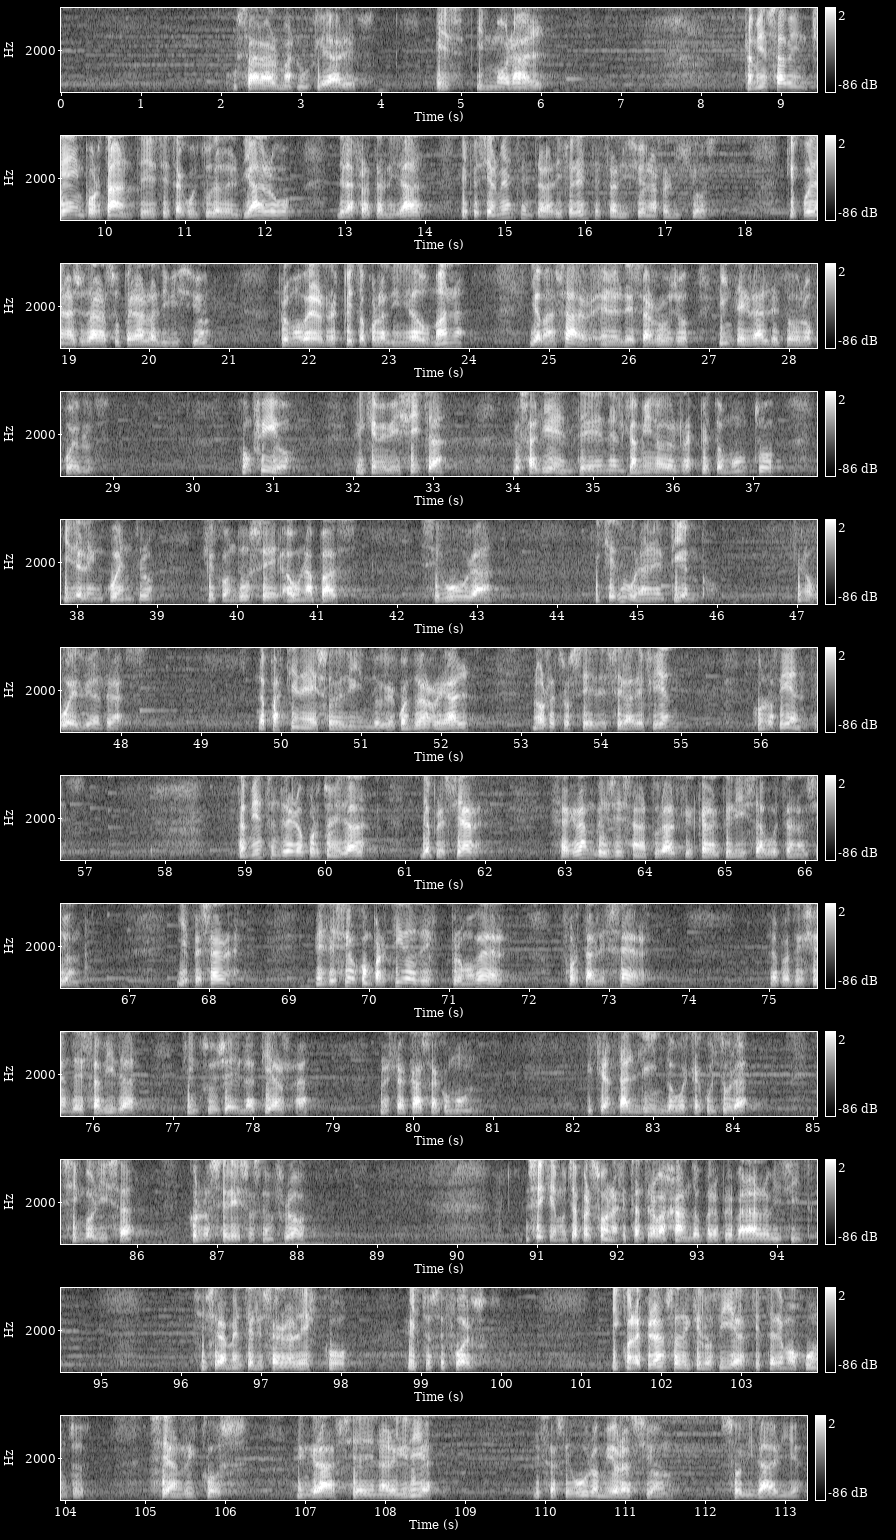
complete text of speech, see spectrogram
Usar armas nucleares es inmoral. También saben qué importante es esta cultura del diálogo, de la fraternidad, especialmente entre las diferentes tradiciones religiosas, que pueden ayudar a superar la división, promover el respeto por la dignidad humana y avanzar en el desarrollo integral de todos los pueblos. Confío en que mi visita los aliente en el camino del respeto mutuo y del encuentro que conduce a una paz segura y que dura en el tiempo, que no vuelve atrás. La paz tiene eso de lindo, que cuando es real no retrocede, se la defiende con los dientes. También tendré la oportunidad de apreciar esa gran belleza natural que caracteriza a vuestra nación y expresar el deseo compartido de promover, fortalecer la protección de esa vida que incluye la tierra, nuestra casa común y que tan lindo vuestra cultura simboliza con los cerezos en flor. Sé que hay muchas personas que están trabajando para preparar la visita. Sinceramente les agradezco estos esfuerzos y con la esperanza de que los días que estaremos juntos sean ricos en gracia y en alegría, les aseguro mi oración solidaria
